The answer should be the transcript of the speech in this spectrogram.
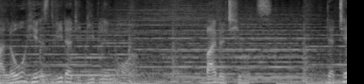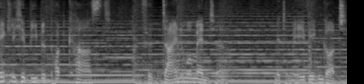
Hallo, hier ist wieder die Bibel im Ohr. Bible Tunes, der tägliche Bibelpodcast für deine Momente mit dem ewigen Gott.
